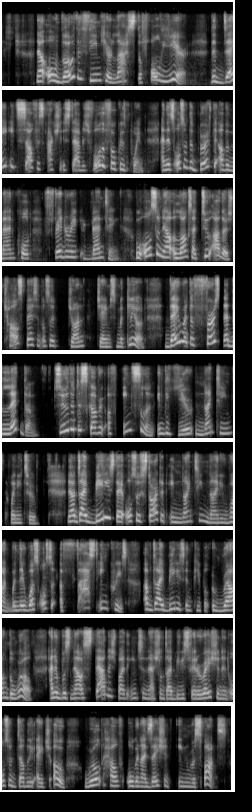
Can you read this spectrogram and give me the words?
Now although the theme here lasts the whole year the day itself is actually established for the focus point, and it's also the birthday of a man called Frederick Banting, who also now, alongside two others, Charles Best and also John James Macleod, they were the first that led them to the discovery of insulin in the year 1922. Now, diabetes, they also started in 1991 when there was also a fast increase of diabetes in people around the world. And it was now established by the International Diabetes Federation and also WHO, World Health Organization, in response.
